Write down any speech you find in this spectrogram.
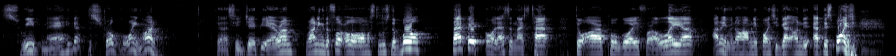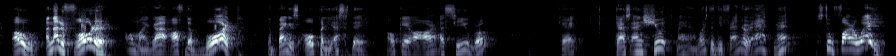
Sweet, man. He got the stroke going on. Okay, let's see. JP Erram running the floor. Oh, almost lose the ball. Tap it. Oh, that's a nice tap to our Pogoy for a layup. I don't even know how many points he got on the, at this point. Oh, another floater. Oh my god, off the board. The bank is open yesterday. Okay, RR, I see you, bro. Okay. Catch and shoot. Man, where's the defender at, man? It's too far away.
